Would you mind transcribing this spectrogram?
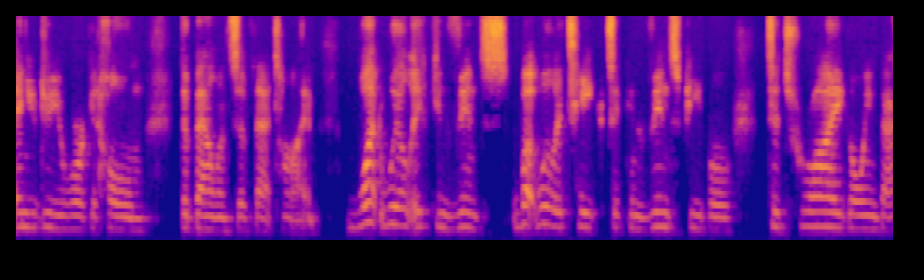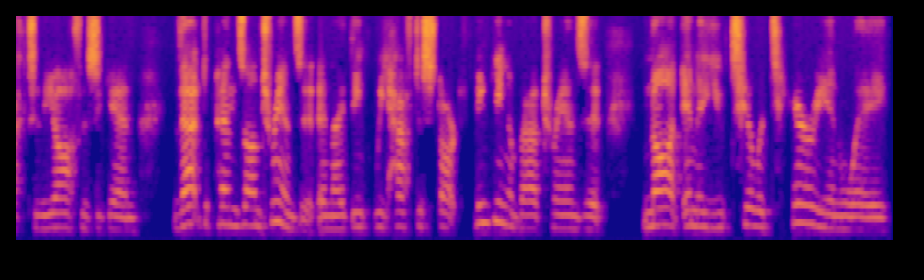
and you do your work at home the balance of that time. What will it convince, what will it take to convince people to try going back to the office again? That depends on transit. And I think we have to start thinking about transit not in a utilitarian way,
